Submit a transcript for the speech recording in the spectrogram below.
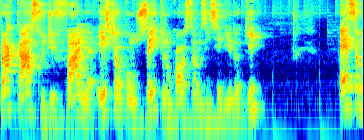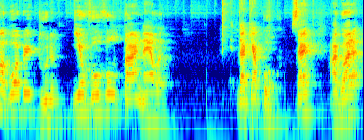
fracasso, de falha, este é o conceito no qual estamos inseridos aqui. Essa é uma boa abertura e eu vou voltar nela daqui a pouco, certo? Agora,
